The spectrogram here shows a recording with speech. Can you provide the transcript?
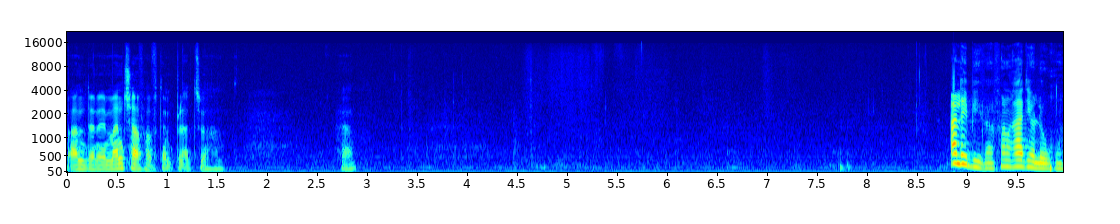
andere Mannschaft auf dem Platz zu haben. Ja. Ali Bieber von Radio Loro.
